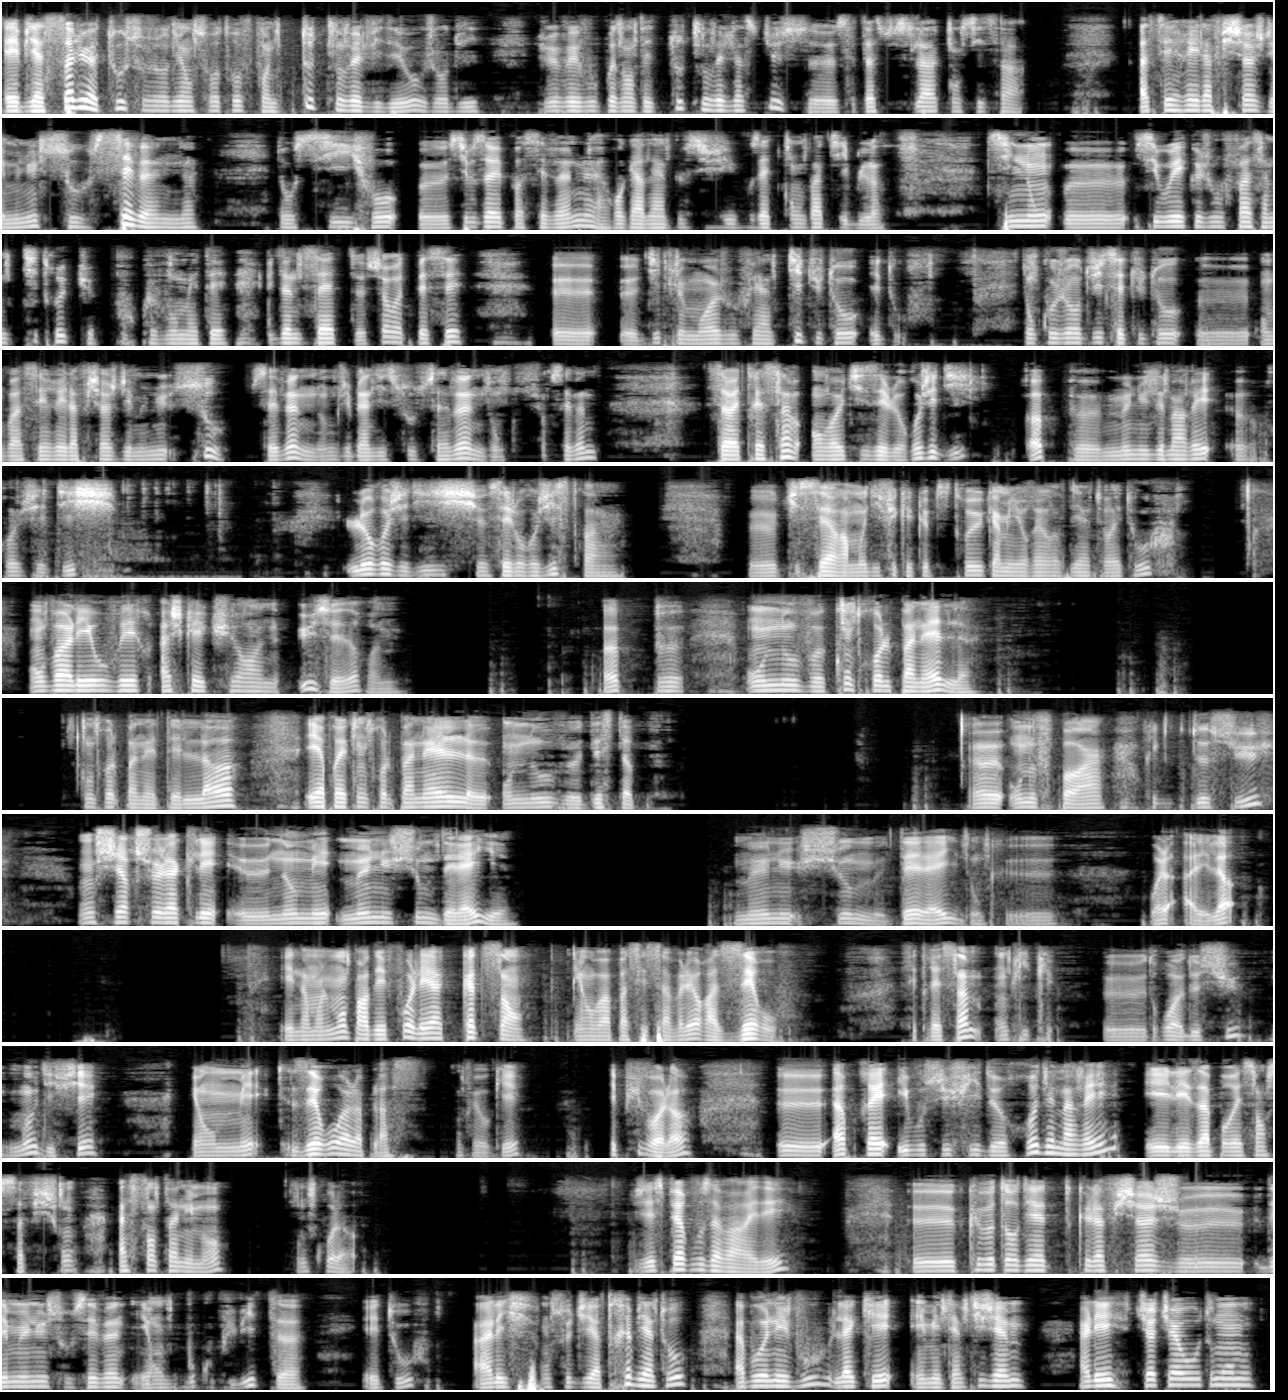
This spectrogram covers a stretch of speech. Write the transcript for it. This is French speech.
Eh bien salut à tous, aujourd'hui on se retrouve pour une toute nouvelle vidéo. Aujourd'hui je vais vous présenter toute nouvelle astuce. Euh, cette astuce là consiste à asserrer l'affichage des menus sous Seven. Donc s'il faut, euh, si vous n'avez pas Seven, regardez un peu si vous êtes compatible. Sinon, euh, si vous voulez que je vous fasse un petit truc pour que vous mettez une 7 sur votre PC, dites-le moi, je vous fais un petit tuto et tout. Donc aujourd'hui, c'est tuto, euh, on va serrer l'affichage des menus sous 7. Donc j'ai bien dit sous 7, donc sur 7. Ça va être très simple. On va utiliser le regedi. Hop, euh, menu démarrer, euh. Le regedi, c'est le registre qui sert à modifier quelques petits trucs, améliorer l'ordinateur et tout. On va aller ouvrir HK Current User. Hop, on ouvre Control Panel contrôle panel est là. Et après contrôle panel, euh, on ouvre desktop. Euh, on ouvre pas, hein. On clique dessus. On cherche la clé euh, nommée menu shoom delay. Menu shoom delay. Donc voilà, elle est là. Et normalement par défaut elle est à 400. Et on va passer sa valeur à 0. C'est très simple. On clique droit dessus, modifier et on met 0 à la place. On fait OK. Et puis voilà. Euh, après, il vous suffit de redémarrer et les arborescences s'afficheront instantanément. Donc voilà. J'espère vous avoir aidé. Euh, que votre ordinateur, que l'affichage euh, des menus sous 7 iront beaucoup plus vite et tout. Allez, on se dit à très bientôt. Abonnez-vous, likez et mettez un petit j'aime. Allez, ciao ciao tout le monde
